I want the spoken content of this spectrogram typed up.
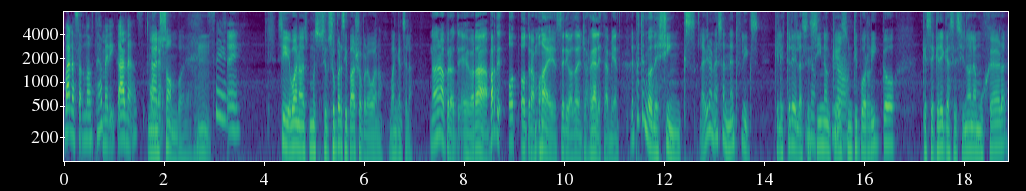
van a ser norteamericanas. Claro. Monzón, ser. Mm. Sí. Sí. Sí, bueno, es súper cipayo, pero bueno, bánquensela. No, no, pero es verdad. Aparte, ot- otra moda de serie basada en hechos reales también. Después tengo The Jinx. ¿La vieron esa en Netflix? Que la historia del asesino que No. es un tipo rico que se cree que asesinó a la mujer.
